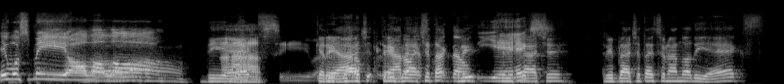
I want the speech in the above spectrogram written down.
It was me all along. DX. Ah, sí, Triple H, H traicionando a DX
